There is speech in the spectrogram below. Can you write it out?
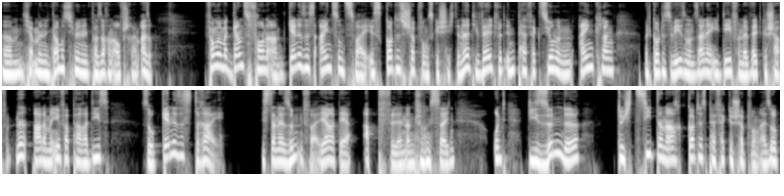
Ähm, ich mir, da muss ich mir ein paar Sachen aufschreiben. Also, fangen wir mal ganz vorne an. Genesis 1 und 2 ist Gottes Schöpfungsgeschichte. Ne? Die Welt wird in Perfektion und in Einklang mit Gottes Wesen und seiner Idee von der Welt geschaffen. Ne? Adam und Eva, Paradies. So, Genesis 3 ist dann der Sündenfall, ja, der Apfel in Anführungszeichen. Und die Sünde durchzieht danach Gottes perfekte Schöpfung. Also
